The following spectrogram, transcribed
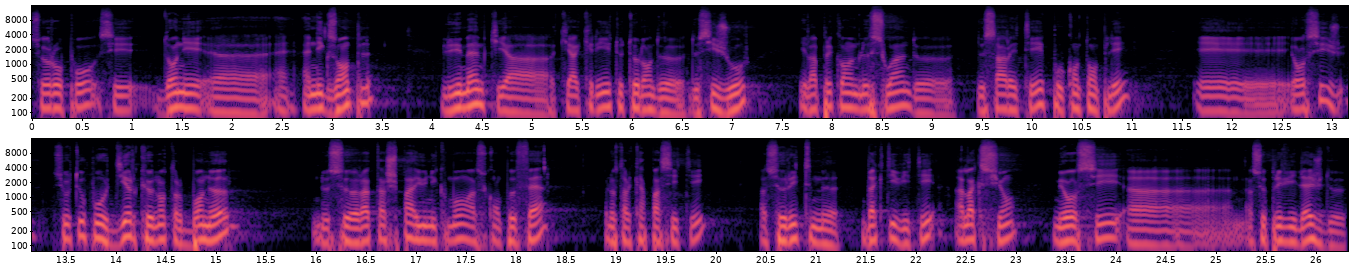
ce repos, c'est donner euh, un, exemple. Lui-même qui a, qui a créé tout au long de, six jours, il a pris quand même le soin de, de s'arrêter pour contempler et aussi, surtout pour dire que notre bonheur ne se rattache pas uniquement à ce qu'on peut faire, à notre capacité, à ce rythme d'activité, à l'action, mais aussi euh, à, ce privilège de,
